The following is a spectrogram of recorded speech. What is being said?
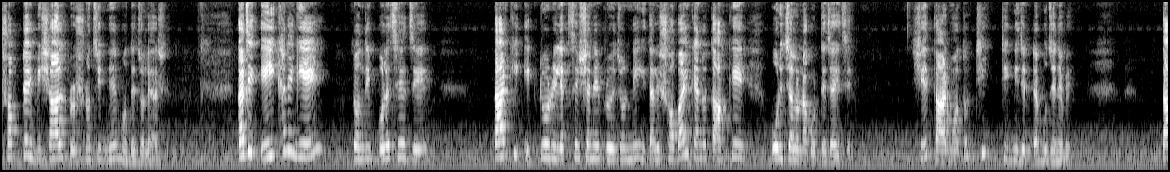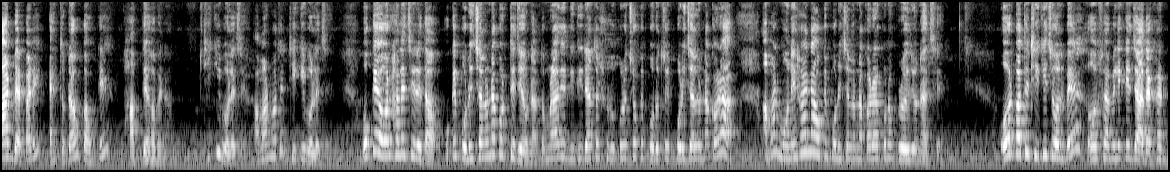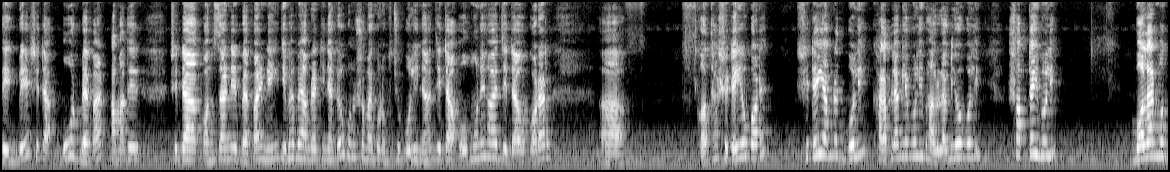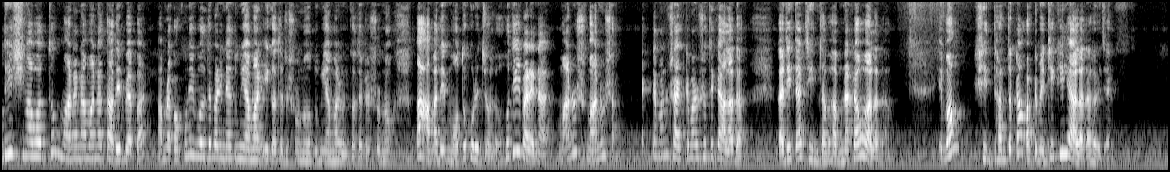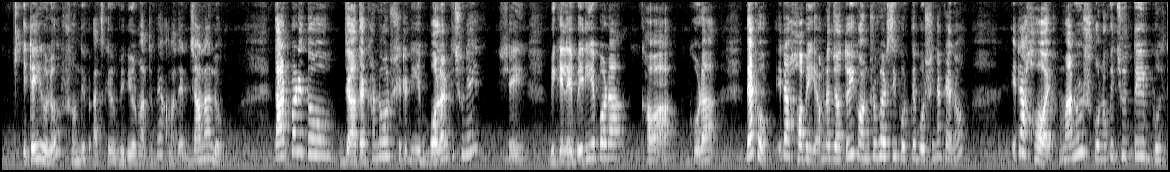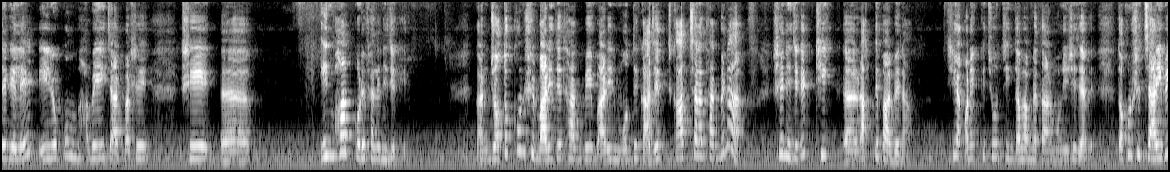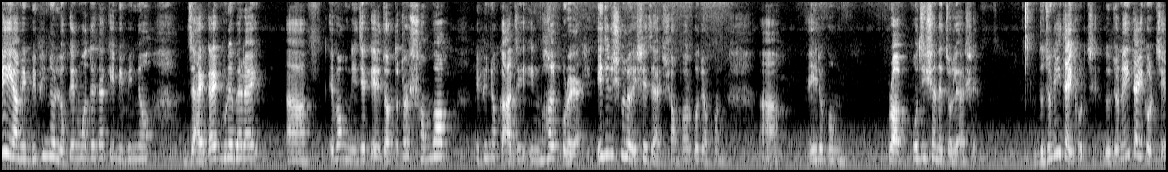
সবটাই বিশাল প্রশ্নচিহ্নের মধ্যে চলে আসে। কাজে এইখানে গিয়েই টন্দীপ বলেছে যে, তার কি একটু রিল্যাক্সেশনের প্রয়োজন নেই? তাহলে সবাই কেন তাকে পরিচালনা করতে চাইছে? সে তার মতো ঠিক ঠিক নিজেরটা বুঝে নেবে। তার ব্যাপারে এতটাও কাউকে ভাবতে হবে না। ঠিকই বলেছে, আমার মতে ঠিকই বলেছে। ওকে ওর হালে ছেড়ে দাও, ওকে পরিচালনা করতে যেও না। তোমরা যে দিদিরা তো শুরু করেছ ওকে পরিচালনা করা, আমার মনে হয় না ওকে পরিচালনা করার কোনো প্রয়োজন আছে। ওর পথে ঠিকই চলবে, ওর ফ্যামিলিকে যা দেখার দেখবে, সেটা ওর ব্যাপার, আমাদের সেটা কনসার্নের ব্যাপার নেই। যেভাবে আমরা টিনাকেও কোনো সময় কোনো কিছু বলি না, যেটা ও মনে হয় যেটা ও করার কথা সেটাই ও করে। সেটাই আমরা বলি, খারাপ লাগলে বলি, ভালো লাগলেও বলি, সবটাই বলি। বলার মধ্যেই সীমাবদ্ধ, মানা না মানা তাদের ব্যাপার। আমরা কখনোই বলতে পারি না, তুমি আমার এই কথাটা শোনো, তুমি আমার ওই কথাটা শোনো। বা আমাদের মতো করে চলো। হতেই পারে না। মানুষ মানুষ, একটা মানুষ একটা মানুষের থেকে আলাদা। কাজেই তার চিন্তাভাবনাটাও আলাদা এবং সিদ্ধান্তটা অটোমেটিক্যালি আলাদা হয়ে যায়। এটাই হলো সন্দীপ আজকের ভিডিওর মাধ্যমে আমাদের জানালো। তারপরে তো যা দেখানোর সেটা নিয়ে বলার কিছু নেই। সেই বিকেলে বেরিয়ে পড়া, খাওয়া, ঘোরা। দেখো, এটা হবেই। আমরা যতই কন্ট্রোভার্সি করতে বসি না কেন এটা হয়। মানুষ কোনো কিছুতে ভুলতে গেলে এইরকমভাবেই চারপাশে সে ইনভলভ করে ফেলে নিজেকে। কারণ যতক্ষণ সে বাড়িতে থাকবে, বাড়ির মধ্যে কাজের কাজ ছাড়া থাকবে না, সে নিজেকে ঠিক রাখতে পারবে না। সে অনেক কিছু চিন্তাভাবনা তার মনে এসে যাবে। তখন সে চাইবেই আমি বিভিন্ন লোকের মধ্যে থাকি, বিভিন্ন জায়গায় ঘুরে বেড়াই এবং নিজেকে যতটা সম্ভব বিভিন্ন কাজে ইনভলভ করে রাখি। এই জিনিসগুলো এসে যায়। সম্পর্ক যখন এইরকম পজিশনে চলে আসে। দুজনেই তাই করছে, দুজনেই তাই করছে।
